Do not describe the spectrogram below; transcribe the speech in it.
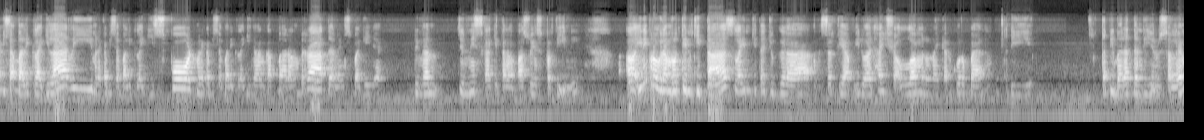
bisa balik lagi lari, mereka bisa balik lagi sport, mereka bisa balik lagi ngangkat barang berat dan lain sebagainya dengan jenis kaki tangan palsu yang seperti ini. Uh, ini program rutin kita. Selain kita juga setiap Idul Adha, insya Allah menunaikan kurban di tepi barat dan di Yerusalem.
